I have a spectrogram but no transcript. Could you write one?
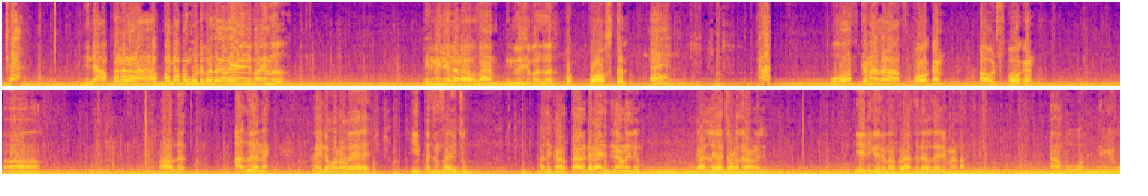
ഛെ! നിന്റെ അപ്പന അപ്പന്റെ അപ്പം കൂട്ടി കൊടുത്ത കഥ ഞാൻ ഈ പറയുന്നത്. തിരുമേനി എന്നാണ് അവസാനം ഇംഗ്ലീഷിൽ പറഞ്ഞത്? പോസ്കൻ. ഏ പോസ്കൺ അല്ലടാ സ്പോക്കൺ ഔട്ട് സ്പോക്കൺ ആ. അത് അത് തന്നെ. അതിന്റെ കുറവ് ഈപ്പച്ചൻ സഹിച്ചു. അത് കർത്താവിന്റെ കാര്യത്തിലാണേലും കള്ള് കച്ചവടത്തിലാണേലും. എനിക്കൊരു മദ്രാസിന്റെ ഔദാര്യം വേണ്ട. ഞാൻ പോവാ. എനിക്കൊരു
